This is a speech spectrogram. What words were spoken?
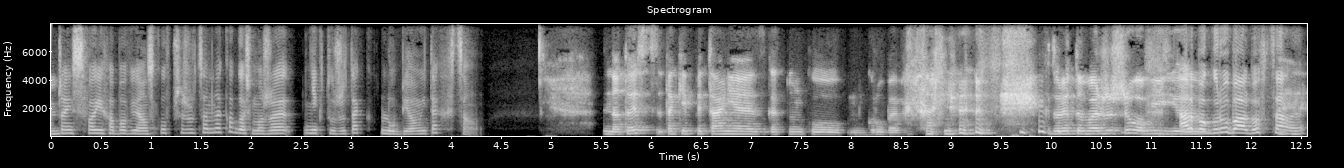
Mhm. część swoich obowiązków przerzucam na kogoś. Może niektórzy tak lubią i tak chcą. No to jest takie pytanie z gatunku, grube pytanie, które towarzyszyło mi. Albo grubo, albo wcale.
